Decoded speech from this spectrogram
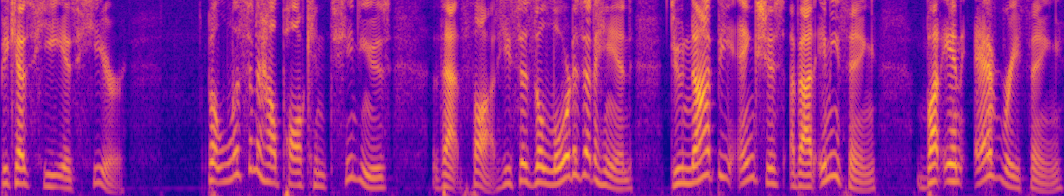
because he is here. But listen to how Paul continues that thought. He says, The Lord is at hand. Do not be anxious about anything, but in everything,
